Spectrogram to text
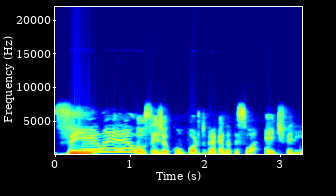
Sim. Ela, ou seja, o conforto pra cada pessoa é diferente.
